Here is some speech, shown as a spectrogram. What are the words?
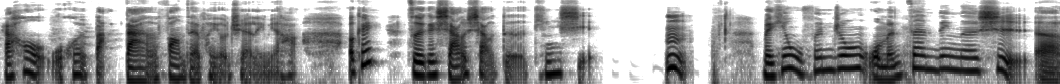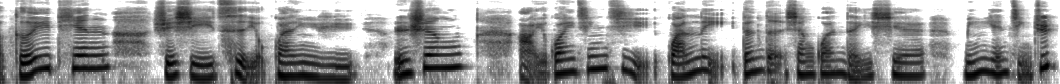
然后我会把答案放在朋友圈里面哈。OK，做一个小小的听写。嗯，每天五分钟，我们暂定的是呃，隔一天学习一次有关于人生啊，有关于经济管理等等相关的一些名言警句。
